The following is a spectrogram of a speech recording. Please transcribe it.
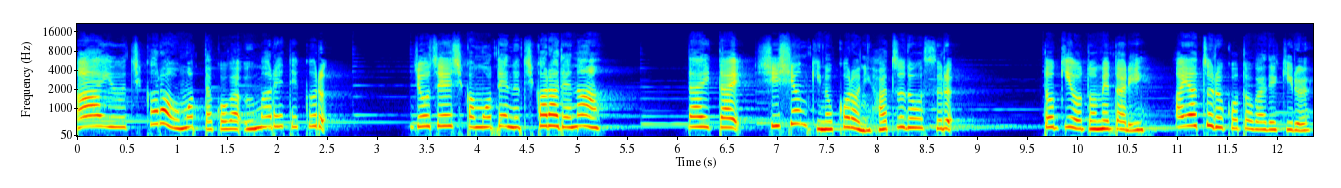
あいう力を持った子が生まれてくる。女性しか持てぬ力でな。だいたい思春期の頃に発動する。時を止めたり、操ることができる。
